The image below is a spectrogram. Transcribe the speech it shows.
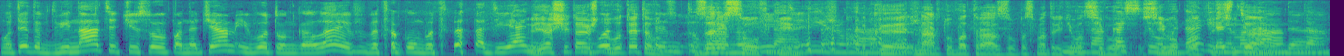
вот это в 12 часов по ночам, и вот он Галаев в таком вот одеянии. Я считаю, что вот это вот зарисовки. Да, видите? вижу, да. К Нарту Батразу, посмотрите, Ну вот да, с его, с его да, подписью. видимо, да. да, Да.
